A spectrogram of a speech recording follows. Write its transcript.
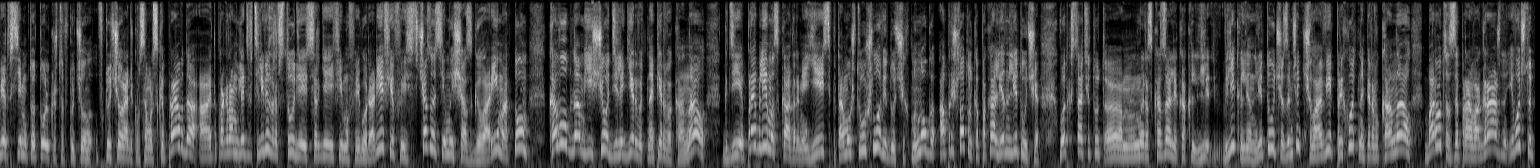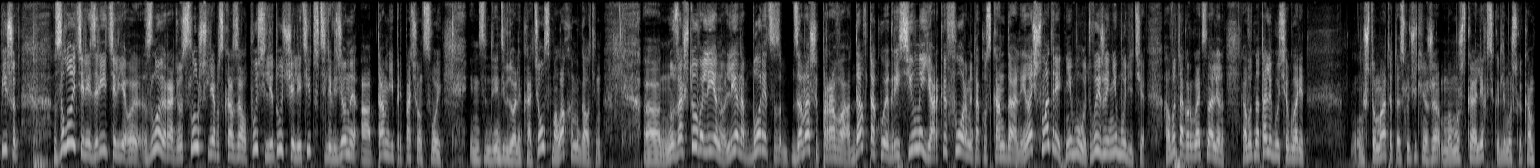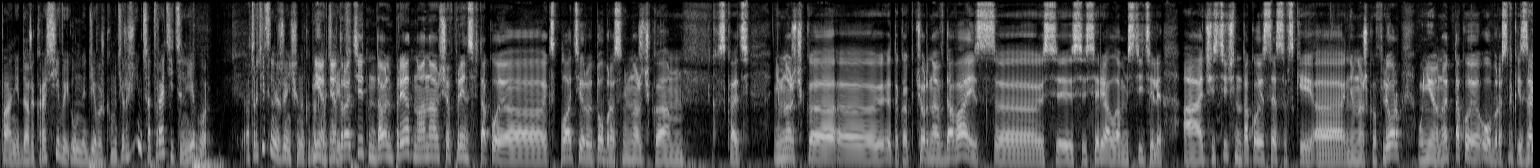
Привет всем, кто только что включил, включил радио «Комсомольская правда». А это программа «Глядя в телевизор» в студии Сергей Ефимов и Егор Арефьев. И в частности мы сейчас говорим о том, кого бы нам еще делегировать на Первый канал, где проблемы с кадрами есть, потому что ушло ведущих много, а пришла только пока Лена Летучая. Вот, кстати, тут э, мы рассказали, как великая Лена Летучая, замечательный человек, приходит на Первый канал бороться за права граждан. И вот что пишет злой телезритель, э, злой радиослушатель, я бы сказал, пусть Летучая летит в телевизионный ад, там ей припасен свой индивидуальный котел с Малахом и Галкиным. Э, Ну за что вы Лену? Лена борется за- наши права, да, в такой агрессивной, яркой форме, такой скандальной. Иначе смотреть не будет, вы же не будете. А вы так ругаетесь на Лену. А вот Наталья Гусева говорит, что мат – это исключительно же мужская лексика для мужской компании. Даже красивая умная девушка-матерщинница отвратительная, Егор. Отвратительная женщина, которая Нет, не матерится. отвратительно, довольно приятно, но она вообще, в принципе, такой э, эксплуатирует образ немножечко, как сказать, немножечко э, это как черная вдова из э, се- се- сериала Мстители, а частично такой эсэсовский э, немножко флер у нее. Но это такой образ, такие зал-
